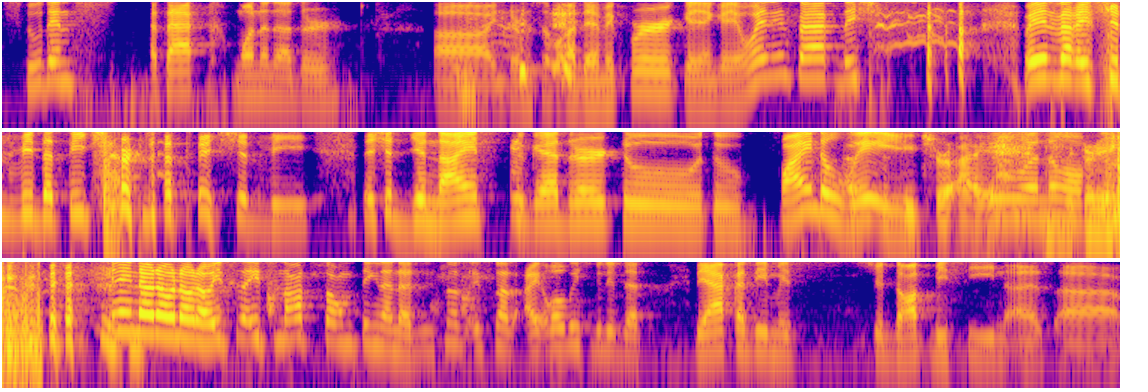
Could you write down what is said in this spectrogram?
students attack one another uh, in terms of academic work, ganyan, ganyan. When in fact, they should, when in fact, it should be the teacher that they should be, they should unite together to to find a As way teacher, I to, ano, disagree. No, no, no, no. It's it's not something na it's not it's not. I always believe that the academy is- should not be seen as uh,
